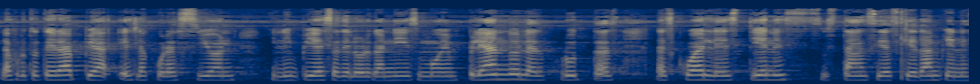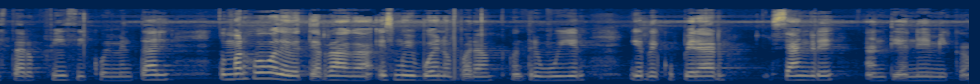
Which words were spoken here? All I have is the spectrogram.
la frutoterapia es la curación y limpieza del organismo empleando las frutas, las cuales tienen sustancias que dan bienestar físico y mental? Tomar jugo de beterraga es muy bueno para contribuir y recuperar sangre antianémica.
